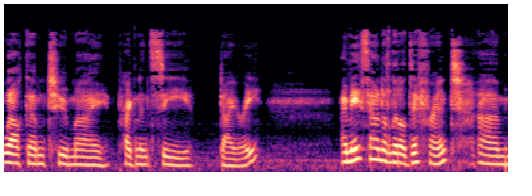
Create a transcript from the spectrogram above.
Welcome to my pregnancy diary. I may sound a little different um,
